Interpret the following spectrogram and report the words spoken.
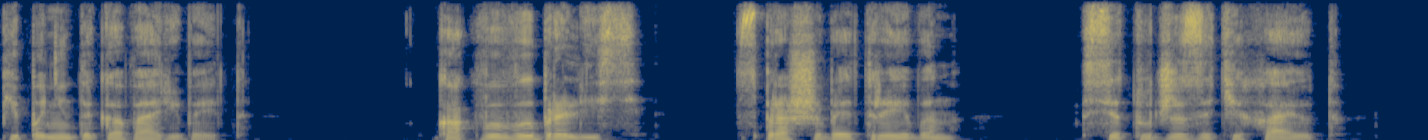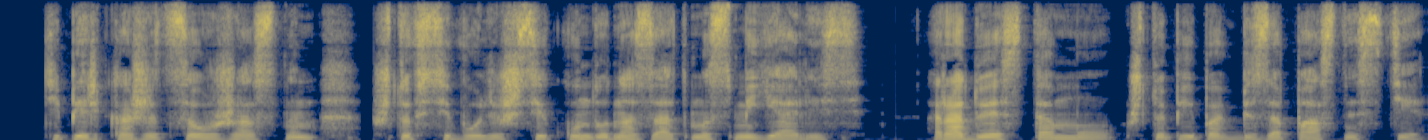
Пипа не договаривает. «Как вы выбрались?» — спрашивает Рейвен. Все тут же затихают. Теперь кажется ужасным, что всего лишь секунду назад мы смеялись, радуясь тому, что Пипа в безопасности.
